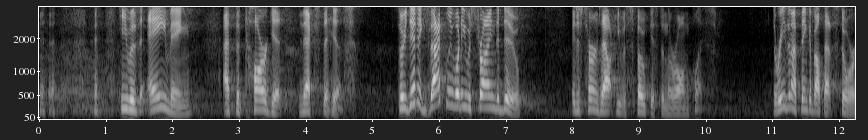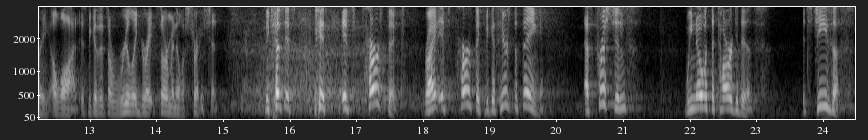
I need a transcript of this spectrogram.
he was aiming at the target next to his. So he did exactly what he was trying to do. It just turns out he was focused in the wrong place. The reason I think about that story a lot is because it's a really great sermon illustration because it's, it, it's perfect, right? It's perfect because here's the thing as Christians, we know what the target is it's Jesus.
